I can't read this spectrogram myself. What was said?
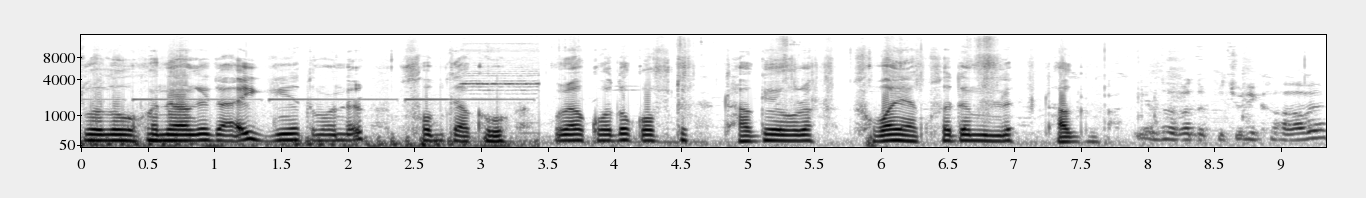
চলো ওখানে আগে যাই গিয়ে তোমাদের সব দেখাবো। ওরা কত কষ্ট থাকে ওরা সবাই একসাথে মিলে থাকে খিচুড়ি খাওয়া হবে।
